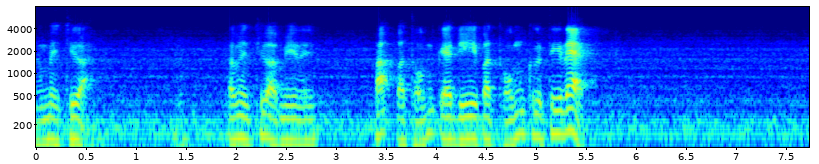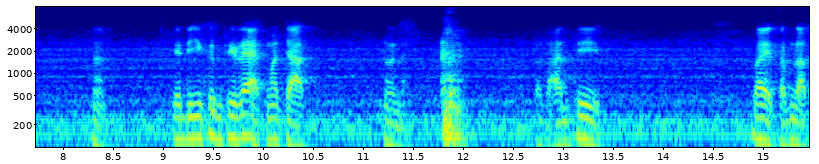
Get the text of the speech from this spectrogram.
ยังไม่เชื่อ ถ้าไม่เชื่อมีในพระปฐมแกดีปฐมคือที่แรกนะแกดีขึ้นที่แรกมาจากนั่นสถานที่ไว้สำหรับ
